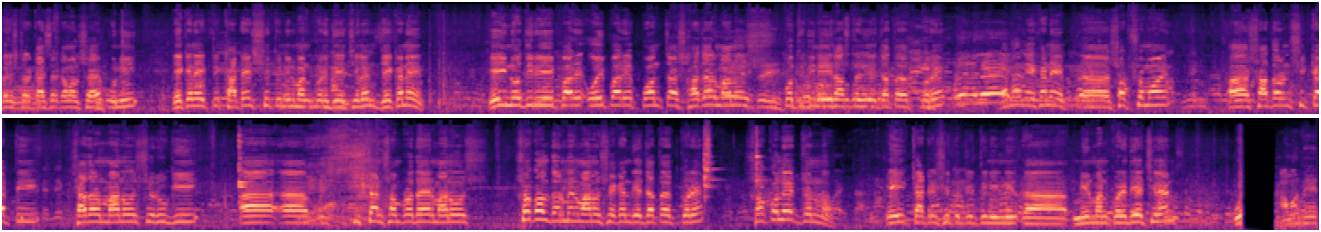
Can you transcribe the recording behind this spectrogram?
ব্যারিস্টার কাইসার কামাল সাহেব, উনি এখানে একটি কাঠের সেতু নির্মাণ করে দিয়েছিলেন, যেখানে এই নদীর এই পারে ওই পারে পঞ্চাশ হাজার মানুষ প্রতিদিন এই রাস্তা দিয়ে যাতায়াত করে এবং এখানে সবসময় সাধারণ শিক্ষার্থী, সাধারণ মানুষ, রুগী খ্রিস্টান সম্প্রদায়ের মানুষ, সকল ধর্মের মানুষ এখান দিয়ে যাতায়াত করে। সকলের জন্য এই কাঠের সেতুটি তিনি নির্মাণ করে দিয়েছিলেন। আমাদের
